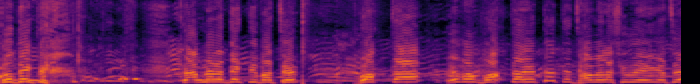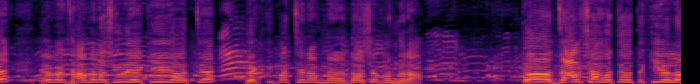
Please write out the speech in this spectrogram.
তো দেখতে তো আপনারা দেখতে পাচ্ছেন বক্তা, এবং বক্তা হতে হতে ঝামেলা শুরু হয়ে গেছে। এবং ঝামেলা শুরু হয়ে কি হচ্ছে? দেখতে পাচ্ছেন আপনারা, দর্শক বন্ধুরা। তো জালসা হতে হতে কি হলো?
